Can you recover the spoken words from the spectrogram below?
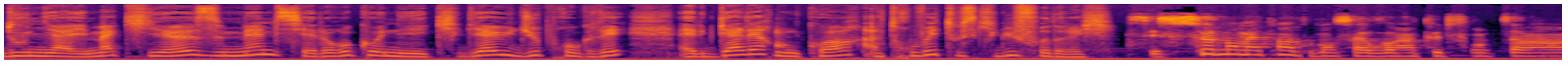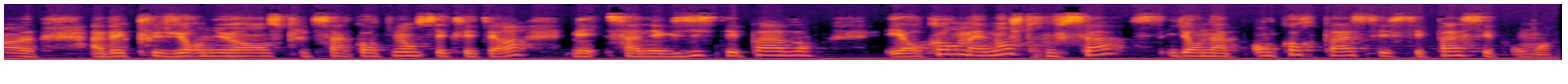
Dounia est maquilleuse, même si elle reconnaît qu'il y a eu du progrès, elle galère encore à trouver tout ce qu'il lui faudrait. C'est seulement maintenant qu'elle commence à avoir un peu de fond de teint euh, avec plusieurs nuances, plus de 50 nuances, etc. Mais ça n'existait pas avant. Et encore maintenant, je trouve ça, il y en a encore pas assez, c'est pas assez pour moi.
